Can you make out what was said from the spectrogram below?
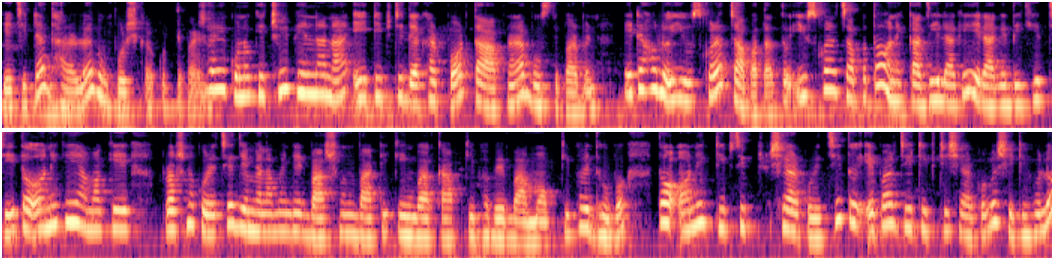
কেচিটা ধারালো এবং পরিষ্কার করতে পারেন। সারে কোনো কিছুই ফেলনা না এই টিপসটি দেখার পর তা আপনারা বুঝতে পারবেন। এটা হলো ইউজ করা চা পাতা। তো ইউজ করা চা পাতা অনেক কাজেই লাগে। এর আগে দেখিয়েছি তো অনেকেই আমাকে প্রশ্ন করেছে যে মেলামাইনের বাসন, বাটি কিংবা কাপ কীভাবে বা মগ কীভাবে ধুবো? তো অনেক টিপসই শেয়ার করেছি। তো এবার যে টিপসটি শেয়ার করব সেটি হলো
